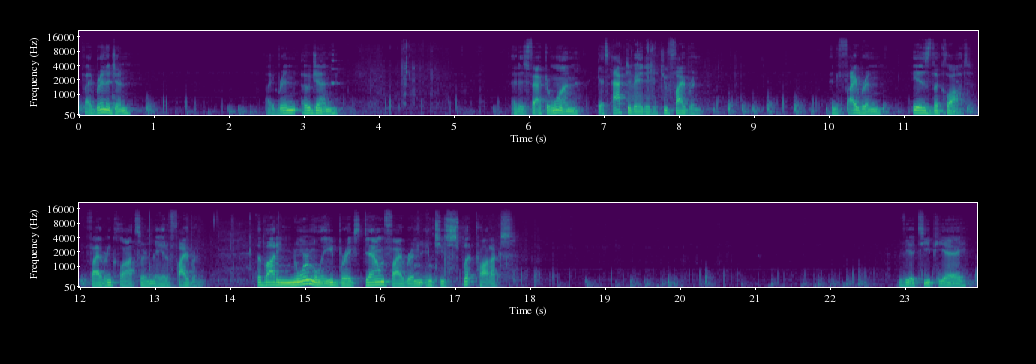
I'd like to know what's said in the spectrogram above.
Fibrinogen, fibrinogen, that is factor one, gets activated to fibrin. And fibrin is the clot. Fibrin clots are made of fibrin. The body normally breaks down fibrin into split products. Via TPA.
